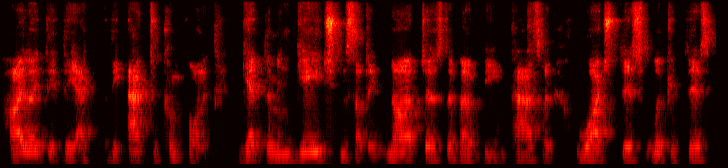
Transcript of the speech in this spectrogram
highlight the, the, the active component, get them engaged in something, not just about being passive, watch this, look at this.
